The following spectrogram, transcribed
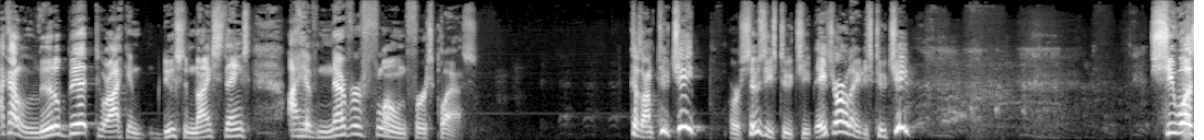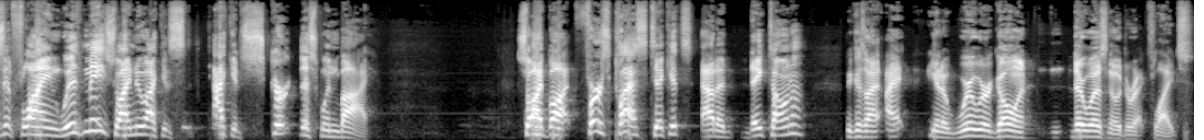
I got a little bit to where I can do some nice things. I have never flown first class because I'm too cheap, or Susie's too cheap. The HR lady's too cheap. She wasn't flying with me, so I knew I could, I could skirt this one by. So I bought first class tickets out of Daytona because I, I, you know, where we were going, there was no direct flights.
